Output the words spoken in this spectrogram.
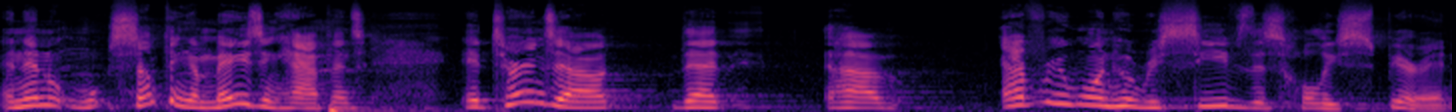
And then w- something amazing happens. It turns out that uh, everyone who receives this Holy Spirit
